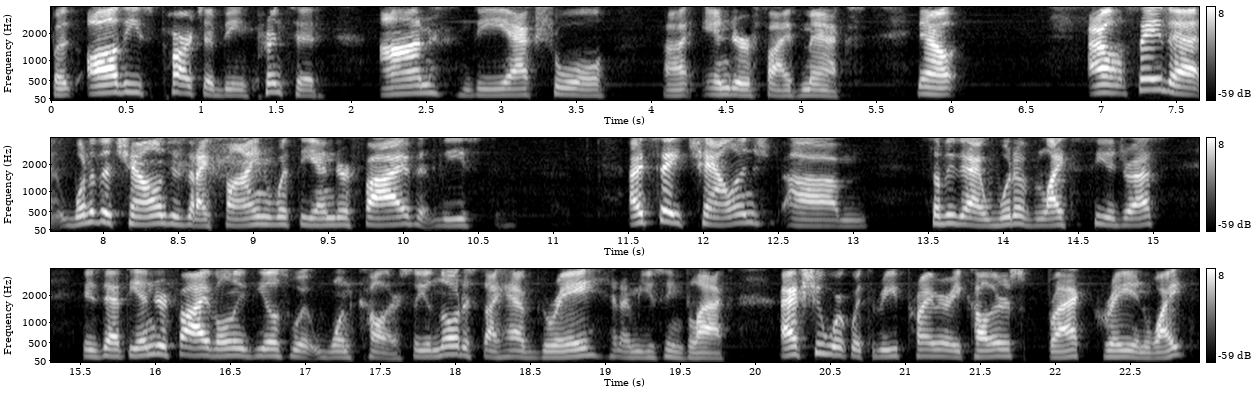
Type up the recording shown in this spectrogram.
But all these parts are being printed on the actual uh, Ender 5 Max. Now, I'll say that one of the challenges that I find with the Ender 5, at least, I'd say challenge, um, something that I would have liked to see addressed, is that the Ender 5 only deals with one color. So you'll notice I have gray and I'm using black. I actually work with three primary colors, black, gray, and white.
